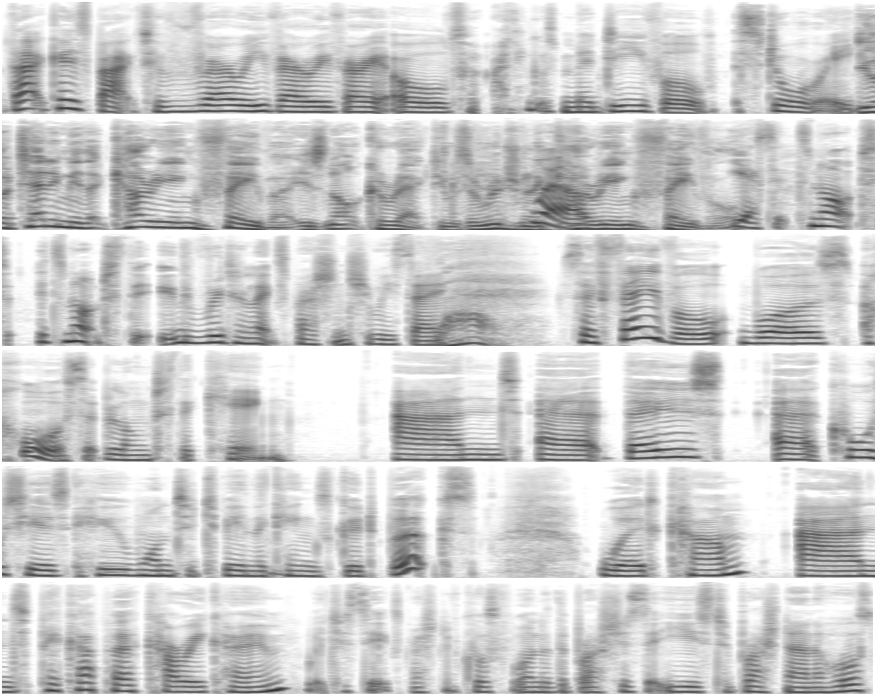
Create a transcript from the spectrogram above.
that goes back to very, very, very old, I think it was medieval story. You're telling me that currying favour is not correct. It was originally Well, currying favour. Yes, it's not. It's not the original expression, should we say? Wow. So Favel was a horse that belonged to the king, and uh, those uh, courtiers who wanted to be in the king's good books would come and pick up a curry comb, which is the expression, of course, for one of the brushes that you use to brush down a horse,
